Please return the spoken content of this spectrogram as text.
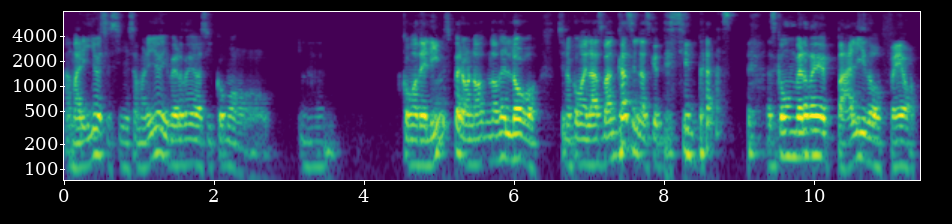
Amarillo, ese sí es amarillo. Y verde así como... Como del IMSS, pero no, no del logo, sino como de las bancas en las que te sientas. Es como un verde pálido, feo.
